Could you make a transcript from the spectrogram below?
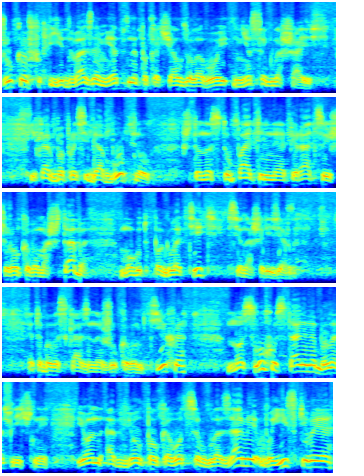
Жуков едва заметно покачал головой, не соглашаясь, и как бы про себя буркнул, что наступательные операции широкого масштаба могут поглотить все наши резервы. Это было сказано Жуковым тихо, но слух у Сталина был отличный, и он обвел полководцев глазами, выискивая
